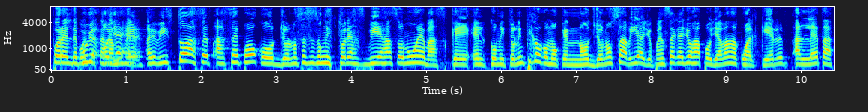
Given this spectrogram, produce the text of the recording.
por el deporte están las Oye, mujeres. he, he visto hace, hace poco, yo no sé si son historias viejas o nuevas, que el Comité Olímpico como que no, yo no sabía, yo pensé que ellos apoyaban a cualquier atleta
